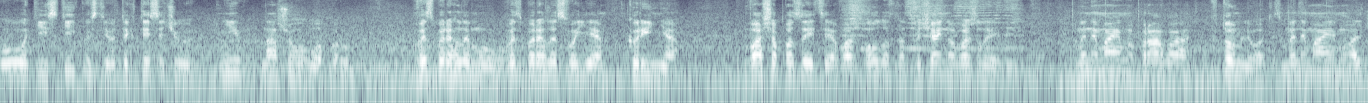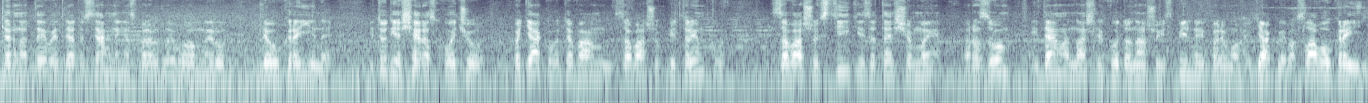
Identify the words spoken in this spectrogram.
у тій стійкості, у тих тисячу днів нашого опору. Ви зберегли мову, ви зберегли своє коріння. Ваша позиція, ваш голос надзвичайно важливі. Ми не маємо права втомлюватись. Ми не маємо альтернативи для досягнення справедливого миру для України. І тут я ще раз хочу подякувати вам за вашу підтримку, за вашу стійкість, за те, що ми разом йдемо на шляху до нашої спільної перемоги. Дякую вам. Слава Україні!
